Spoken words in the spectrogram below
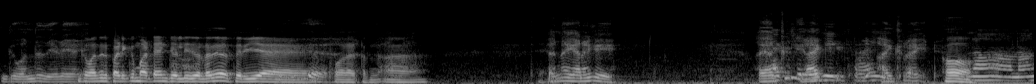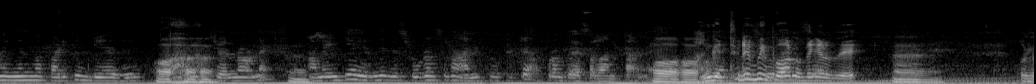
இங்கே வந்தது இடையே. இங்கே வந்துட்டு படிக்க மாட்டேன்னு சொல்லி சொல்றதே ஒரு பெரிய போராட்டம் தான். ஆ. ஏன்னா எனக்கு I actually Actually, he cried. I cried ஓ. நான் நாங்க இங்கேமா படிக்க முடியாது. ஓ. சொன்ன உடனே அமைதியா இருந்து இந்த ஸ்டூடெண்ட்ஸ் எல்லாம் அனுப்பி விட்டுட்டு அப்புறம் பேசலான்ட்டாங்க. ஓஹோ. அங்கே திரும்பி போகிறதுங்கிறது ஒரு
